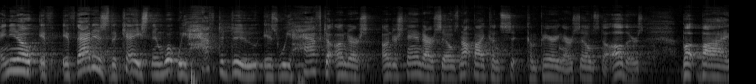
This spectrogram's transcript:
And you know, if, if that is the case, then what we have to do is we have to under, understand ourselves not by cons- comparing ourselves to others, but by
